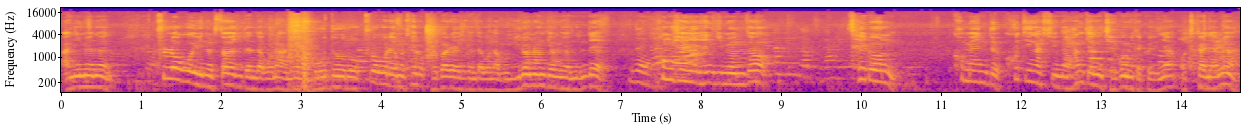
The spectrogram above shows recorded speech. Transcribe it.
아니면은 플러그인을 써야지 된다거나 아니면 모드로 프로그램을 새로 개발해야지 된다거나 뭐 이런 환경이었는데 네. 펑션이 생기면서 새로운 커맨드 코딩할 수 있는 환경이 제공이 됐거든요. 어떻게 하냐면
